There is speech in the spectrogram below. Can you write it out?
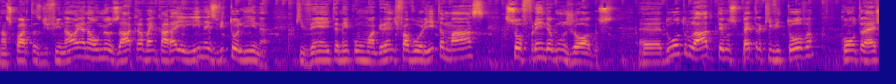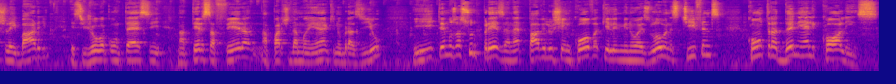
nas quartas de final e a Naomi Osaka vai encarar a Elina Svitolina, que vem aí também como uma grande favorita, mas sofrendo alguns jogos. É, do outro lado, temos Petra Kvitova contra Ashley Barty. Esse jogo acontece na terça-feira, na parte da manhã aqui no Brasil. E temos a surpresa, né? Pavel Lushenkova, que eliminou a Sloane Stephens, contra Danielle Collins.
